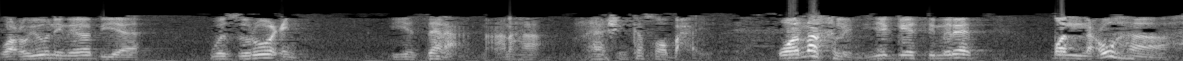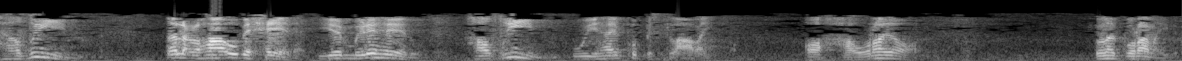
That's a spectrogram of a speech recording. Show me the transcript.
Wa cuyuunin ila wa zuruucin iyo zarac macnaha raashin ka soo baxayo wa naklin iyo geetimireed dalcuhaa hadiim. Dalcuhaa ubaxeeda iyo midhaheedu hadiim uu yahay ku bislaaday oo hawrayoo la guranayo.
